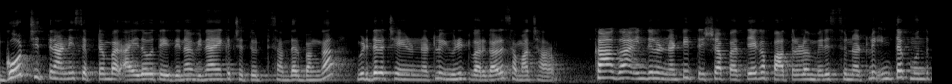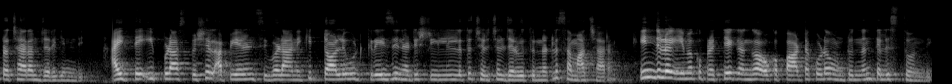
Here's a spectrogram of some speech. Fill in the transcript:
గోట్ చిత్రాన్ని సెప్టెంబర్ ఐదవ తేదీన వినాయక చతుర్థి సందర్భంగా విడుదల చేయనున్నట్లు యూనిట్ వర్గాల సమాచారం. కాగా ఇందులో నటి త్రిష ప్రత్యేక పాత్రలో మెరుస్తున్నట్లు ఇంతకు ముందు ప్రచారం జరిగింది. అయితే ఇప్పుడు ఆ స్పెషల్ అపియరెన్స్ ఇవ్వడానికి టాలీవుడ్ క్రేజీ నటి శ్రీలీలతో చర్చలు జరుగుతున్నట్లు సమాచారం. ఇందులో ఈమెకు ప్రత్యేకంగా ఒక పాట కూడా ఉంటుందని తెలుస్తోంది.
